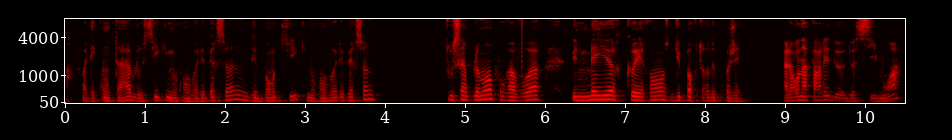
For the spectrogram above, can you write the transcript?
parfois des comptables aussi qui nous renvoient des personnes, des banquiers qui nous renvoient des personnes, tout simplement pour avoir une meilleure cohérence du porteur de projet. Alors, on a parlé de six mois.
